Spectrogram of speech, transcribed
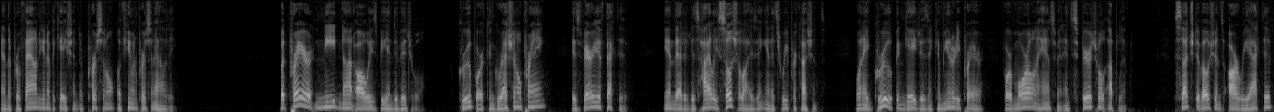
and the profound unification of personal of human personality. But prayer need not always be individual. Group or congressional praying is very effective in that it is highly socializing in its repercussions. When a group engages in community prayer, for moral enhancement and spiritual uplift. Such devotions are reactive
